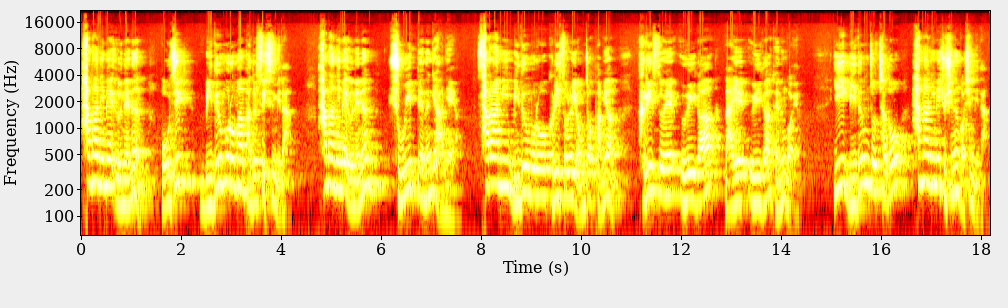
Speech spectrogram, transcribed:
하나님의 은혜는 오직 믿음으로만 받을 수 있습니다. 하나님의 은혜는 주입되는 게 아니에요. 사람이 믿음으로 그리스도를 영접하면 그리스도의 의가 나의 의가 되는 거예요. 이 믿음조차도 하나님이 주시는 것입니다.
